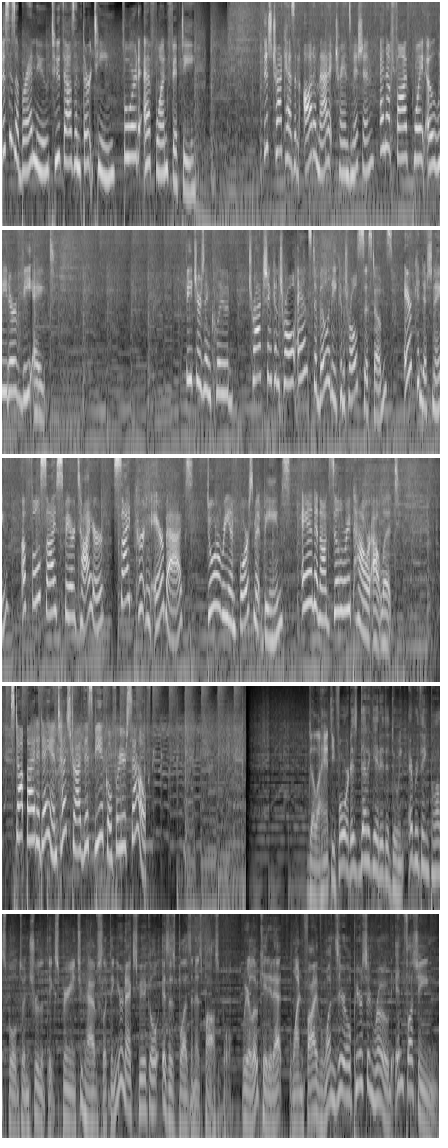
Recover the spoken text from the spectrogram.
This is a brand new 2013 Ford F-150. This truck has an automatic transmission and a 5.0-liter V8. Features include traction control and stability control systems, air conditioning, a full-size spare tire, side curtain airbags, door reinforcement beams, and an auxiliary power outlet. Stop by today and test drive this vehicle for yourself. Delehanty Ford is dedicated to doing everything possible to ensure that the experience you have selecting your next vehicle is as pleasant as possible. We are located at 1510 Pierson Road in Flushing.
